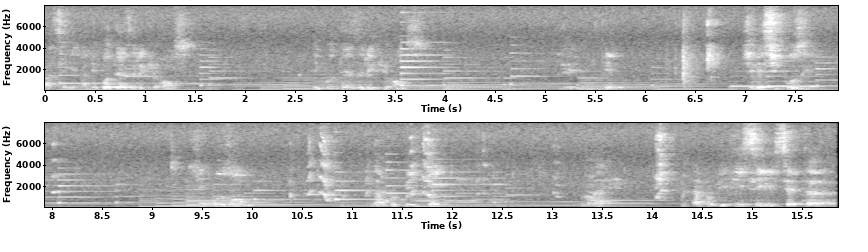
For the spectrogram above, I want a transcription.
passer à l'hypothèse de récurrence. L'hypothèse de récurrence. Je vais supposer, supposons la propriété vraie. La propriété, c'est cette euh,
